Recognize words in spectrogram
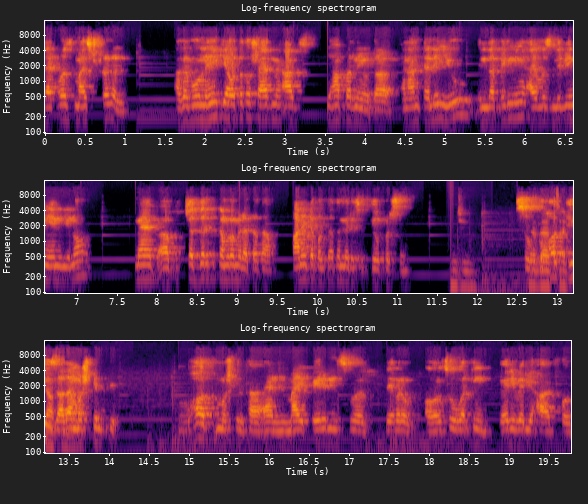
दैट वाज माय स्ट्रगल अगर वो नहीं किया होता तो शायद मैं आज यहाँ पर नहीं होता। And I am telling you in the beginning I was living in you know मैं चादर के कमरों में रहता था पानी टपकता था मेरे सिर के ऊपर से। जी। So, बहुत अच्छा ही ज़्यादा मुश्किल थी। बहुत मुश्किल था। And my parents were they were also working very very hard for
